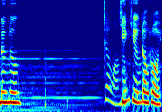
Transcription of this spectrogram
Nương nương. Chiến dương đâu rồi?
